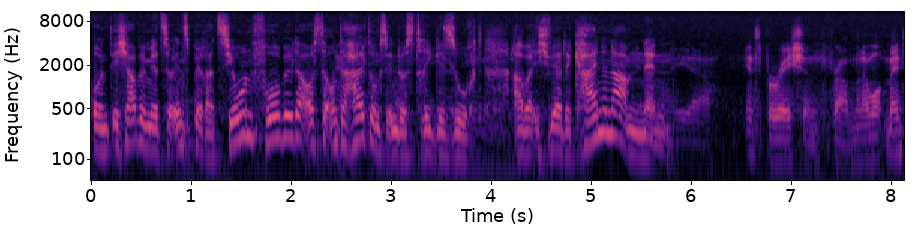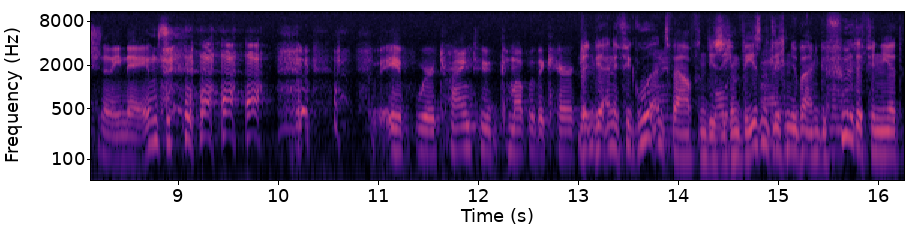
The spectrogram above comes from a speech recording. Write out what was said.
Und ich habe mir zur Inspiration Vorbilder aus der Unterhaltungsindustrie gesucht. Aber ich werde keine Namen nennen. inspiration from, and I won't mention any names. Wenn wir eine Figur entwerfen, die sich im Wesentlichen über ein Gefühl definiert,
